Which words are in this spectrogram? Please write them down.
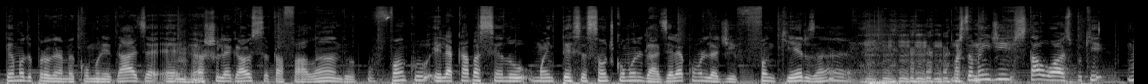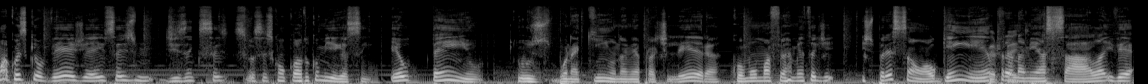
O tema do programa é comunidades. É, é, uhum. Eu acho legal isso que você está falando. O Funko ele acaba sendo uma interseção de comunidades. Ele é a comunidade de funkeiros, né? mas também de Star Wars, porque uma coisa que eu vejo, e aí vocês dizem que vocês, se vocês concordam comigo, assim, eu tenho os bonequinhos na minha prateleira como uma ferramenta de expressão. Alguém entra Perfeito. na minha sala e vê,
